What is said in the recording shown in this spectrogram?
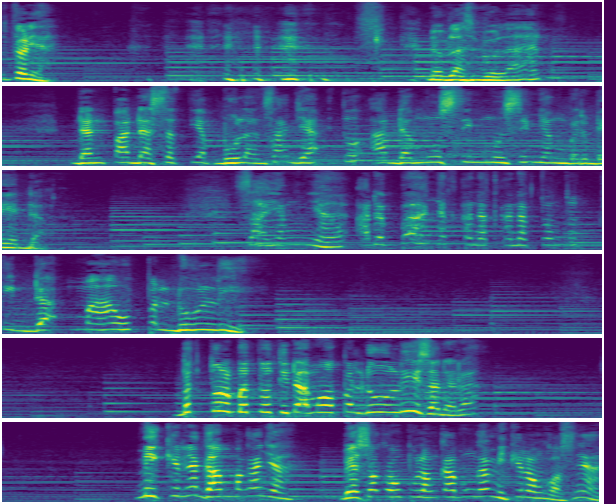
Betul ya? 12 bulan. Dan pada setiap bulan saja itu ada musim-musim yang berbeda. Sayangnya ada banyak anak-anak Tuhan itu tidak mau peduli. Betul-betul tidak mau peduli saudara. Mikirnya gampang aja. Besok kamu pulang kampung gak mikir ongkosnya.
